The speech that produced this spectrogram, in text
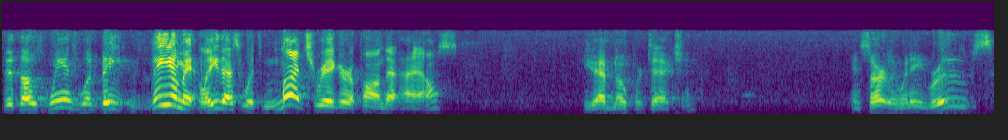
that those winds would beat vehemently, that's with much rigor upon that house. You have no protection. And certainly we need roofs.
